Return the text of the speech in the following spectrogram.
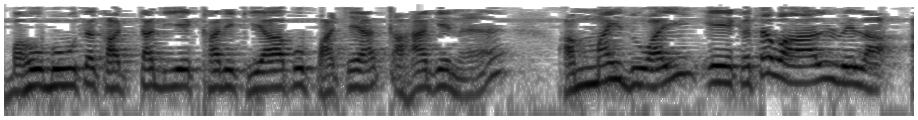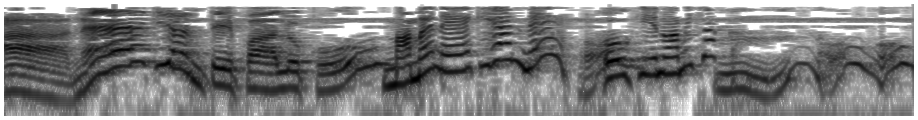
බහුබූත කට්ටඩියෙක් හරි කියාපු පචයක් අහගෙන අම්මයි දුවයි ඒකට වාල් වෙලා ආ නෑ කියන්ට එපා ලොකෝ. මම නෑ කියන්නේ. ඔව්. කියනවා මිසක්. ඔව් ඔව්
